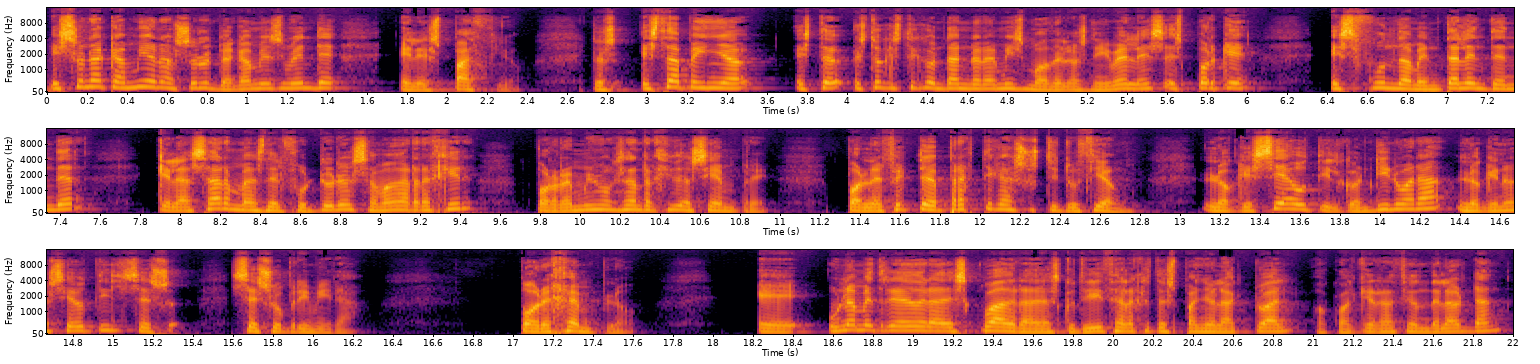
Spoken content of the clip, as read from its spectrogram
Eso no cambia en absoluto, cambia simplemente el espacio. Entonces, esta esto, esto que estoy contando ahora mismo de los niveles es porque es fundamental entender que las armas del futuro se van a regir por lo mismo que se han regido siempre, por el efecto de práctica de sustitución. Lo que sea útil continuará, lo que no sea útil se, su- se suprimirá. Por ejemplo, eh, una ametralladora de escuadra de las que utiliza el ejército español actual o cualquier nación de la OTAN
